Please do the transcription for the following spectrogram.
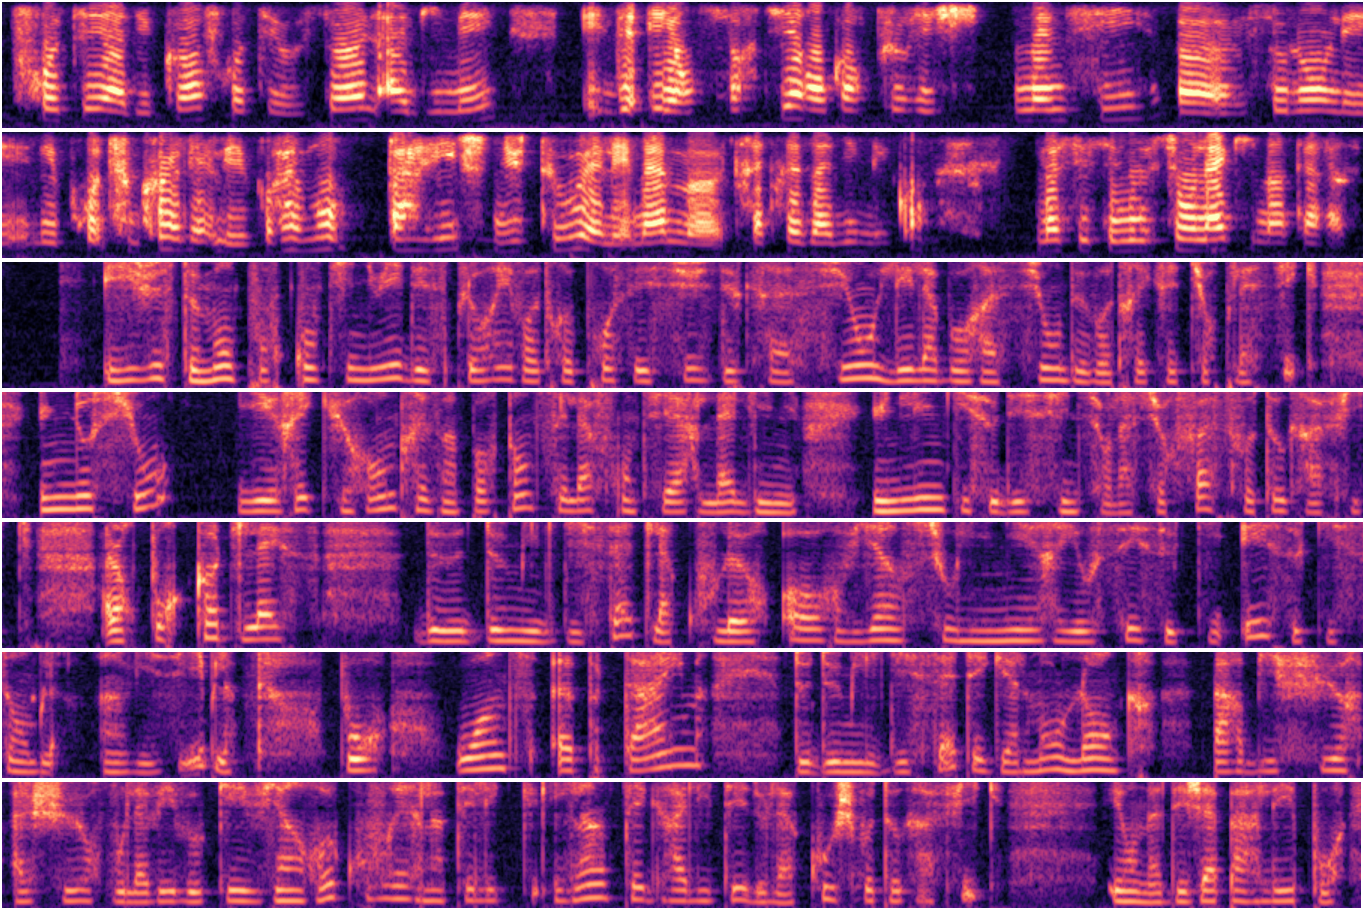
frotter à des corps, frotter au sol, abîmer, et, et en sortir encore plus riche. Même si, euh, selon les, les, protocoles, elle est vraiment pas riche du tout, elle est même euh, très très abîmée. Quoi. Moi, c'est ces notions-là qui m'intéressent. Et justement, pour continuer d'explorer votre processus de création, l'élaboration de votre écriture plastique, une notion y est récurrente, très importante, c'est la frontière, la ligne, une ligne qui se dessine sur la surface photographique. Alors pour Codeless, de 2017, la couleur or vient souligner, rehausser ce qui est, ce qui semble invisible. Pour Once Upon Time de 2017 également, l'encre par Bifur Ashur, vous l'avez évoqué, vient recouvrir l'intégralité de la couche photographique et on a déjà parlé pour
